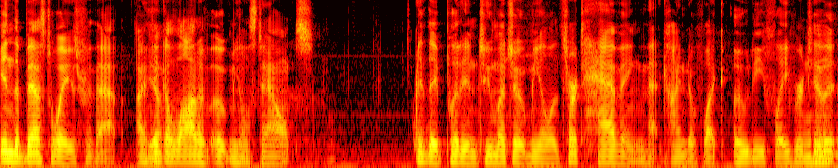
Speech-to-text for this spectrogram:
in the best ways for that. I think a lot of oatmeal stouts, if they put in too much oatmeal, it starts having that kind of like oaty flavor mm-hmm. to it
